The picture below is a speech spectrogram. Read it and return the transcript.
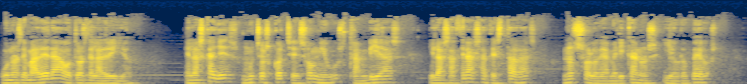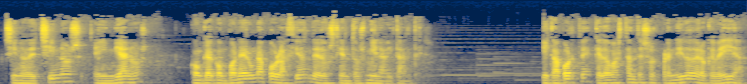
unos de madera, otros de ladrillo. En las calles, muchos coches ómnibus, tranvías, y las aceras atestadas no sólo de americanos y europeos, sino de chinos e indianos, con que componer una población de doscientos mil habitantes. Picaporte quedó bastante sorprendido de lo que veía,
